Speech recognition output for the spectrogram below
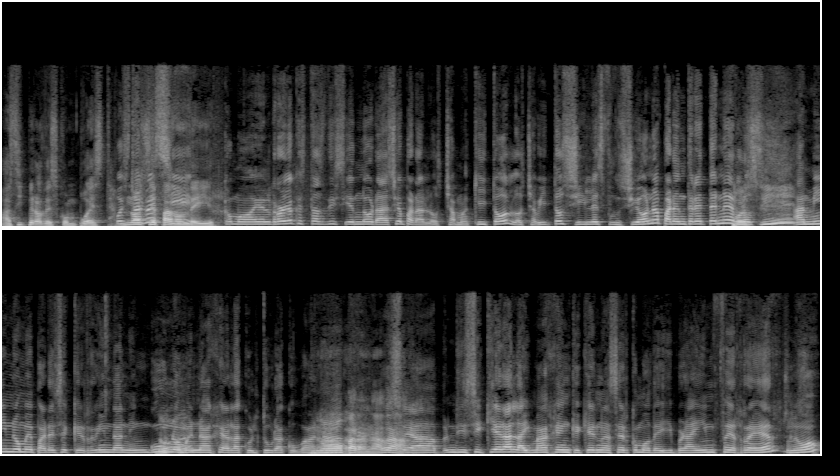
así pero descompuesta. Pues no sé para sí, dónde ir. Como el rollo que estás diciendo, Horacio, para los chamaquitos, los chavitos sí les funciona para entretenerlos. Pues sí. A mí no me parece que rinda ningún No, ¿eh? homenaje a la cultura cubana. No, para nada. O sea, ni siquiera la imagen que quieren hacer como de Ibrahim Ferrer, ¿no?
